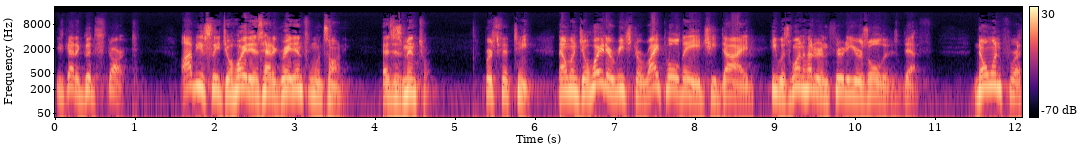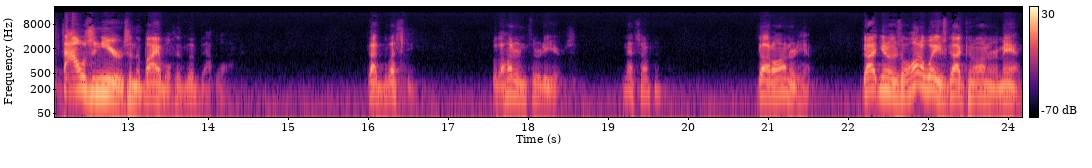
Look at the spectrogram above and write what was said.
He's got a good start. Obviously, Jehoiada has had a great influence on him as his mentor. Verse 15. Now, when Jehoiada reached a ripe old age, he died. He was 130 years old at his death. No one for a thousand years in the Bible had lived that long. God blessed him with 130 years. Isn't that something? God honored him. God, you know, there's a lot of ways God can honor a man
